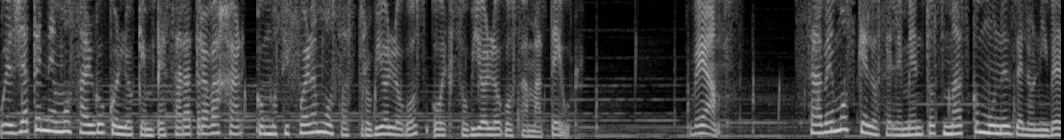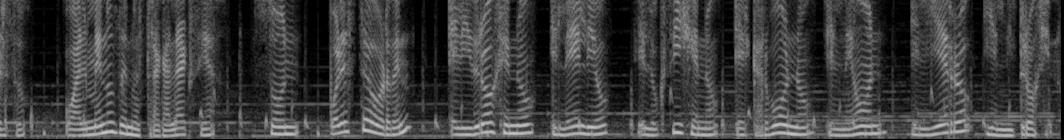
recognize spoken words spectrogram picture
pues ya tenemos algo con lo que empezar a trabajar como si fuéramos astrobiólogos o exobiólogos amateur. Veamos. Sabemos que los elementos más comunes del universo, o al menos de nuestra galaxia, son, por este orden, el hidrógeno, el helio, el oxígeno, el carbono, el neón, el hierro y el nitrógeno.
